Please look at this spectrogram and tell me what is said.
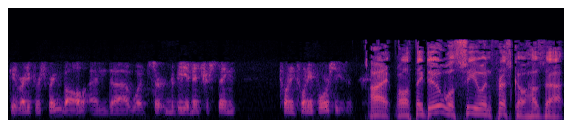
get ready for spring ball and uh, what's certain to be an interesting 2024 season. All right. Well, if they do, we'll see you in Frisco. How's that?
